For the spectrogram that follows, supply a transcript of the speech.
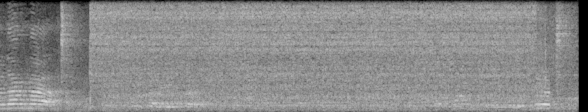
दुकानदारला Thank you.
